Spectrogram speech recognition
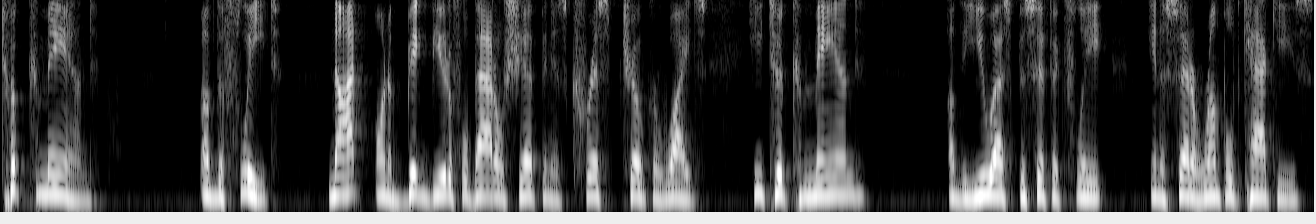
took command of the fleet, not on a big, beautiful battleship in his crisp choker whites. He took command of the U.S. Pacific Fleet in a set of rumpled khakis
